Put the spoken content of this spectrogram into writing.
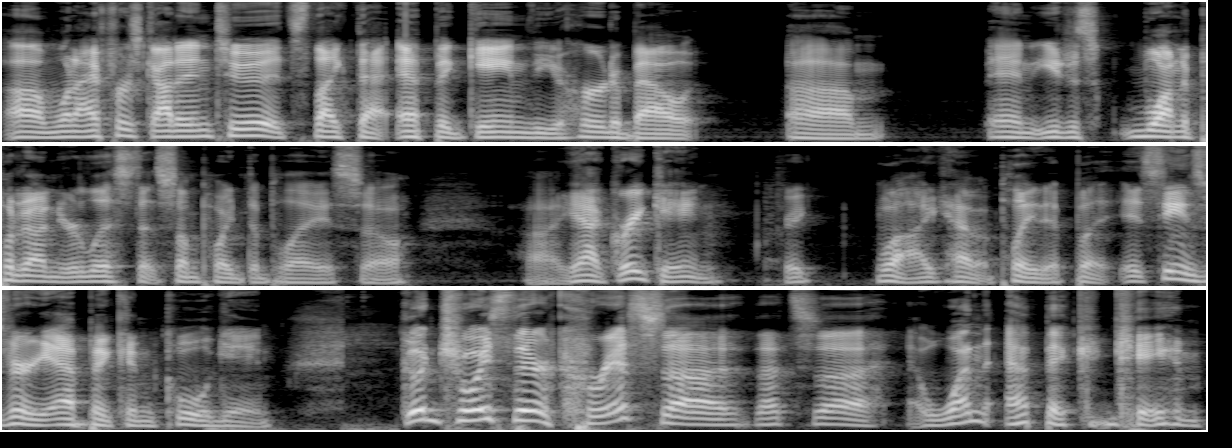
um, when I first got into it, it's like that epic game that you heard about, um, and you just want to put it on your list at some point to play. So, uh, yeah, great game. Great. Well, I haven't played it, but it seems very epic and cool game. Good choice there, Chris. Uh, that's uh, one epic game.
